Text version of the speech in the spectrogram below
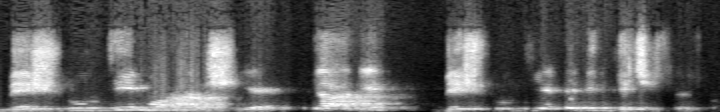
meşruti monarşiye yani meşrutiyete bir geçiş söz konusu.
